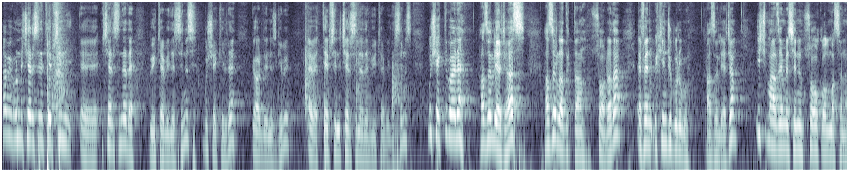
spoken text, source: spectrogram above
Tabii bunun içerisini tepsinin e, içerisinde de büyütebilirsiniz. Bu şekilde gördüğünüz gibi. Evet tepsinin içerisinde de büyütebilirsiniz. Bu şekli böyle hazırlayacağız. Hazırladıktan sonra da efendim ikinci grubu hazırlayacağım. İç malzemesinin soğuk olmasını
